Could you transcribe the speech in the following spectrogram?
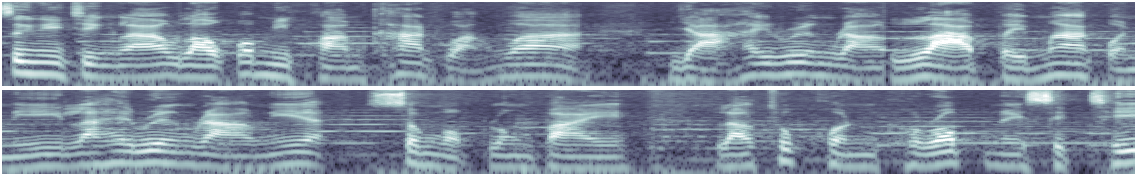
ซึ่งจริงๆแล้วเราก็มีความคาดหวังว่า อย่าให้เรื่องราวลาไปมากกว่านี้ และให้เรื่องราวนี้สงบลงไป แล้วทุกคนเคารพในสิทธิ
